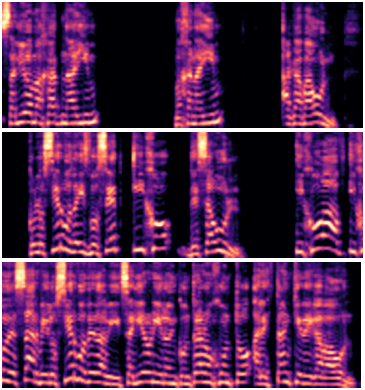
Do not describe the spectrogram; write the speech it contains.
salió a Mahanaim, Mahanaim, a Gabaón, con los siervos de Isboset, hijo de Saúl. Y Joab, hijo de Sarve, y los siervos de David salieron y lo encontraron junto al estanque de Gabaón.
